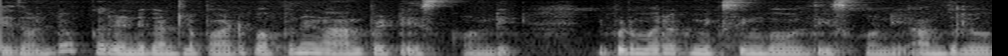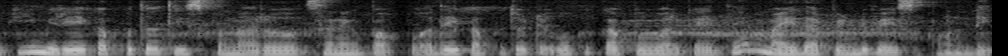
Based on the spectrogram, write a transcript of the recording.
లేదంటే ఒక రెండు గంటల పాటు పప్పుని నానపెట్టేసుకోండి. ఇప్పుడు మరొక మిక్సింగ్ బౌల్ తీసుకోండి. అందులోకి మీరు ఏ కప్పుతో తీసుకున్నారో శనగపప్పు అదే కప్పుతోటి ఒక కప్పు వరకు అయితే మైదా పిండి వేసుకోండి.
